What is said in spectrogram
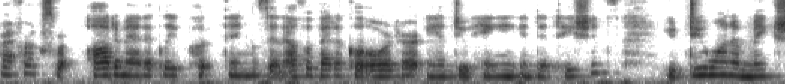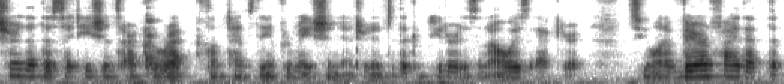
RefWorks will automatically put things in alphabetical order and do hanging indentations. You do want to make sure that the citations are correct. Sometimes the information entered into the computer isn't always accurate. So you want to verify that the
